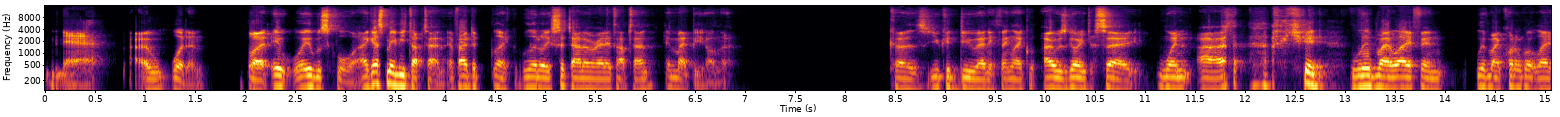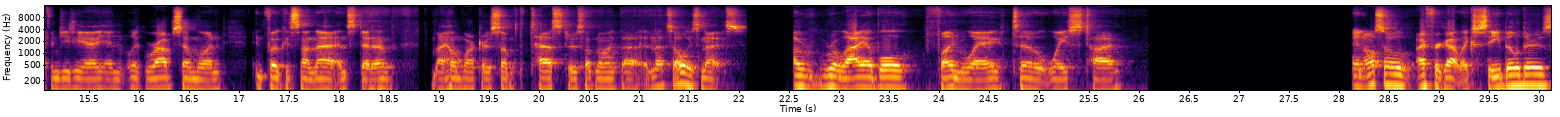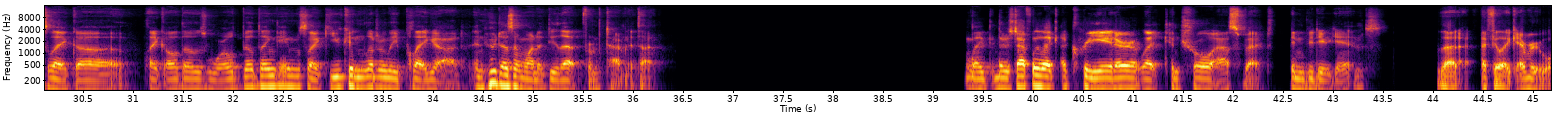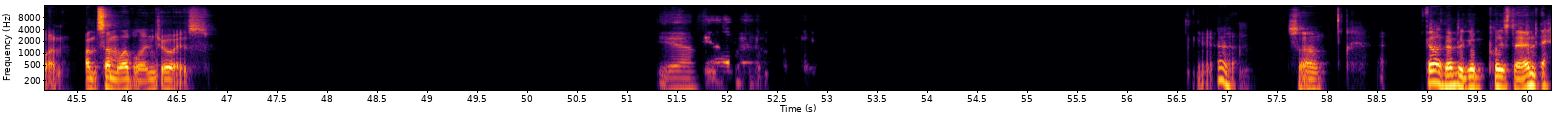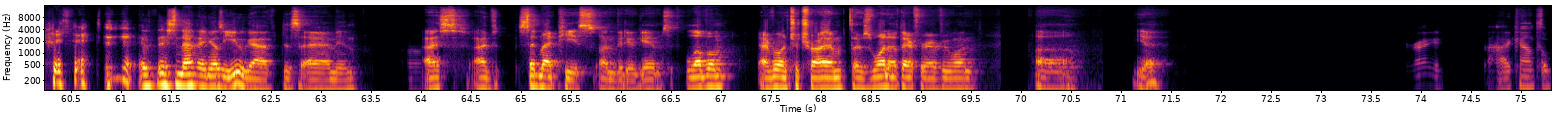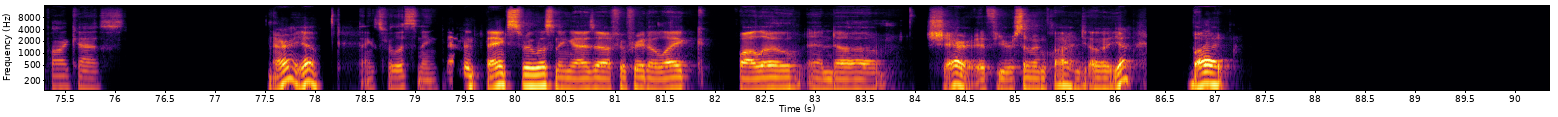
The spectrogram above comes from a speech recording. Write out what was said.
nah, I wouldn't." But it it was cool. I guess maybe top ten. If I had to like literally sit down and write a top ten, it might be on there. Because you could do anything. Like I was going to say, when uh, I could live my life and live my quote unquote life in GTA and like rob someone and focus on that instead of my homework or some test or something like that. And that's always nice. A reliable, fun way to waste time. And also, I forgot like city builders, like uh, like all those world building games. Like you can literally play God, and who doesn't want to do that from time to time? Like, there's definitely like a creator like control aspect in video games that I feel like everyone on some level enjoys. Yeah. Yeah. So I feel like that's a good place to end. if there's nothing else you got to say, I mean, I, have said my piece on video games. Love them. Everyone should try them. There's one out there for everyone. Uh, yeah. Right. The High Council Podcast. All right. Yeah. Thanks for listening. Thanks for listening, guys. Uh, feel free to like, follow, and uh, share if you're so inclined. Uh, yeah. Bye.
